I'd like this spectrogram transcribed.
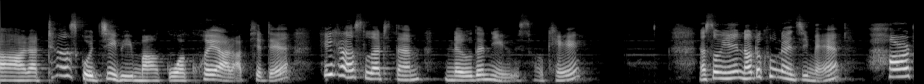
အာဒါ tense ကိုကြည့်ပြီးမှကိုကခွဲရတာဖြစ်တယ် he has let them know the news okay ဒါဆိုရင်နောက်တစ်ခုနဲ့ကြည့်မယ် hard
